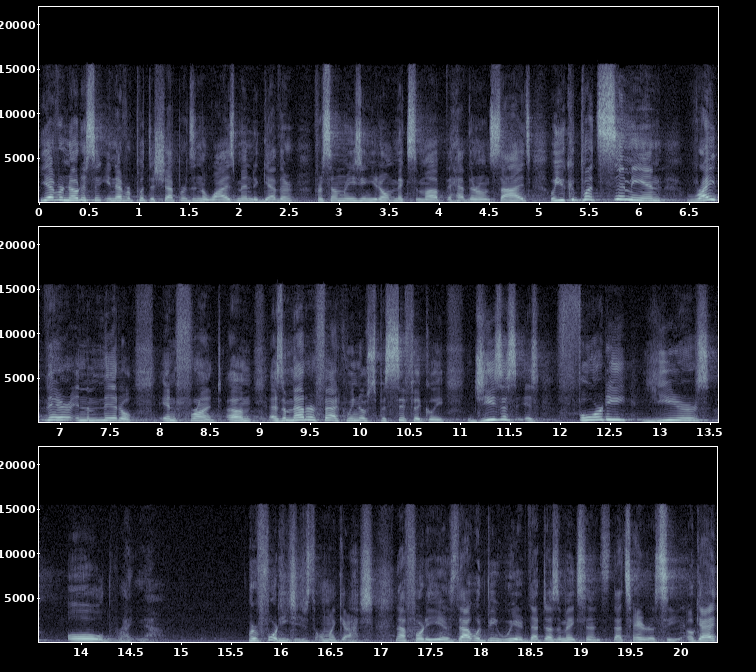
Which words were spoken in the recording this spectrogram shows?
you ever notice that you never put the shepherds and the wise men together? For some reason, you don't mix them up, they have their own sides. Well, you could put Simeon right there in the middle, in front. Um, as a matter of fact, we know specifically Jesus is 40 years old right now. Or 40 years. Oh my gosh, not 40 years. That would be weird. That doesn't make sense. That's heresy, okay?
